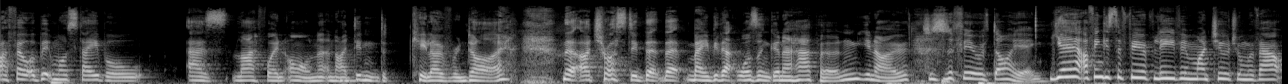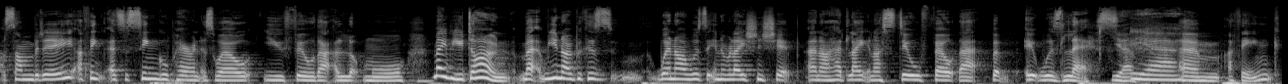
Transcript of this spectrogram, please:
I felt a bit more stable as life went on and I didn't keel over and die. that I trusted that that maybe that wasn't going to happen. You know. So this is a fear of dying. Yeah, I think it's the fear of leaving my children without somebody. I think as a single parent as well, you feel that a lot more. Maybe you don't, you know, because when I was in a relationship and I had Leighton I still felt that, but it was less. Yeah. Yeah. Um, I think.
